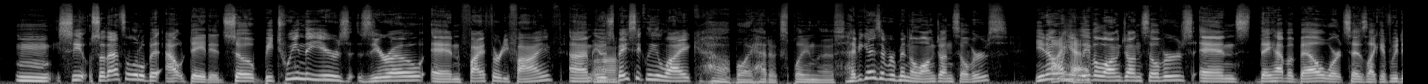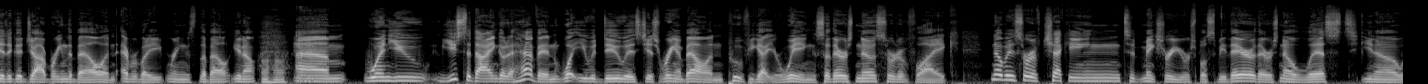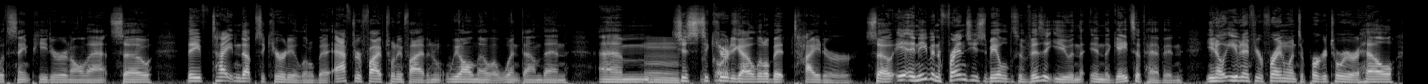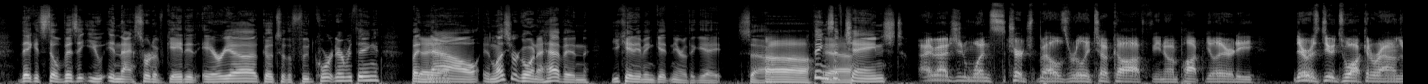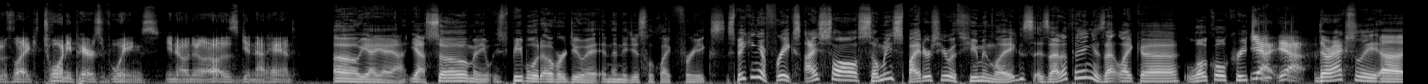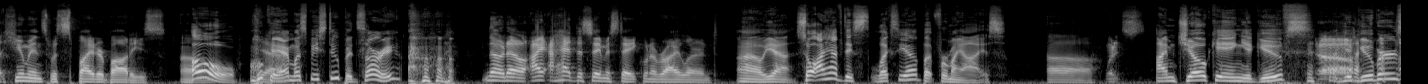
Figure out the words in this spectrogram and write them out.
See, so that's a little bit outdated. So between the years zero and 535, um, Uh-huh. it was basically like, oh boy, how to explain this? Have you guys ever been to Long John Silver's? You know I when you have. leave a Long John Silver's and they have a bell where it says like, if we did a good job, ring the bell, and everybody rings the bell. You know, Uh-huh. um, when you used to die and go to heaven, what you would do is just ring a bell and poof, you got your wings. So there's no sort of like nobody sort of checking to make sure you were supposed to be there. There was no list, you know, with St. Peter and all that. So they've tightened up security a little bit after 525, and we all know what went down then. Um, just security got a little bit tighter. So, and even friends used to be able to visit you in the in the gates of heaven. You know, even if your friend went to purgatory or hell, they could still visit you in that sort of gated area, go to the food court and everything. But Yeah, yeah. now, unless you're going to heaven, you can't even get near the gate. So Oh, things have changed. I imagine once church bells really took off, you know, in popularity, there was dudes walking around with like 20 pairs of wings, you know, and they're like, oh, this is getting out of hand. Oh yeah, yeah, yeah, yeah. So many people would overdo it, and then they just look like freaks. Speaking of freaks, I saw so many spiders here with human legs. Is that a thing? Is that like a local creature? Yeah, yeah. They're actually uh, humans with spider bodies. Um, Oh, okay. Yeah. I must be stupid. Sorry. no, no, I, I had the same mistake whenever I learned. oh yeah. So I have dyslexia, but for my eyes. Uh, What it's, I'm joking, you goofs, you goobers.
